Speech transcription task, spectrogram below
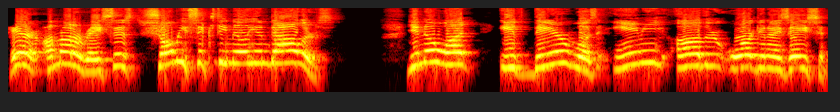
here, I'm not a racist. Show me $60 million. You know what? If there was any other organization,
